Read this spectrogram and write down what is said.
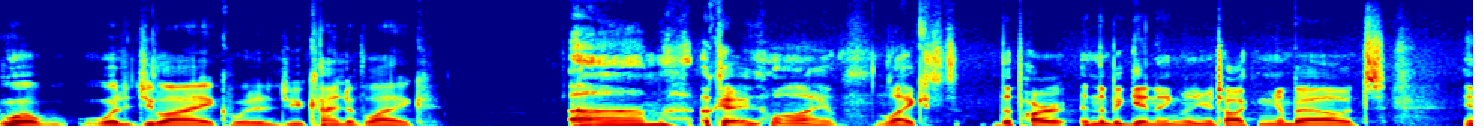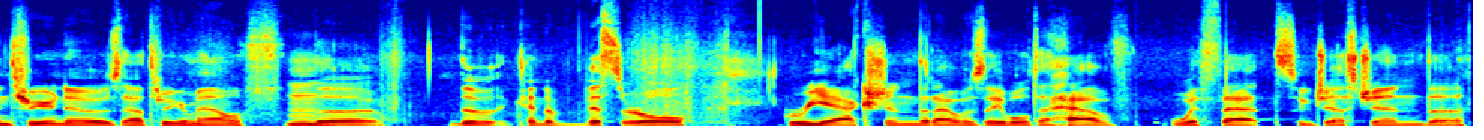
Well, what did you like? What did you kind of like? Um, okay. Well, I liked the part in the beginning when you're talking about in through your nose, out through your mouth. The the kind of visceral reaction that I was able to have with that suggestion, the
